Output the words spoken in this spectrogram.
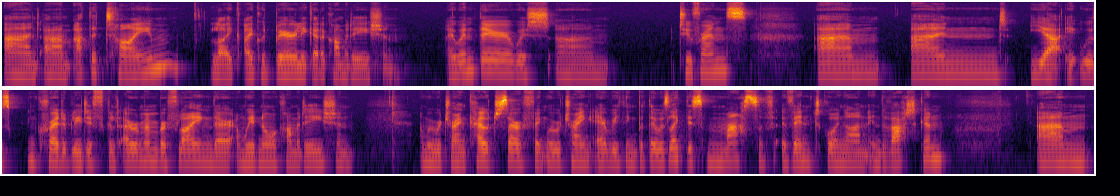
and um, at the time, like I could barely get accommodation. I went there with um, two friends, um, and yeah, it was incredibly difficult. I remember flying there, and we had no accommodation and we were trying couch surfing, we were trying everything, but there was like this massive event going on in the Vatican. Um,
